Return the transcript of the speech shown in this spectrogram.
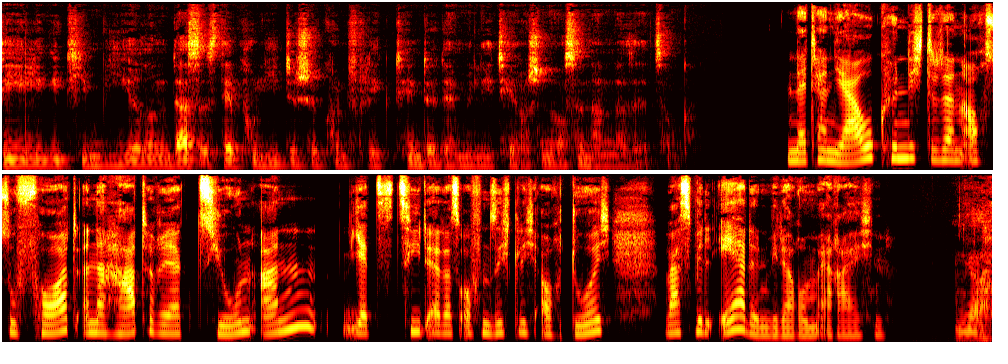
delegitimieren. Das ist der politische Konflikt hinter der militärischen Auseinandersetzung. Netanyahu kündigte dann auch sofort eine harte Reaktion an. Jetzt zieht er das offensichtlich auch durch. Was will er denn wiederum erreichen? Ja,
